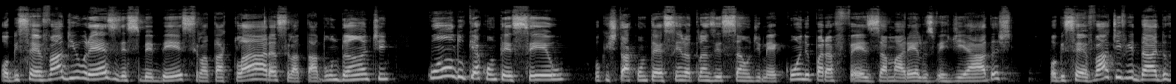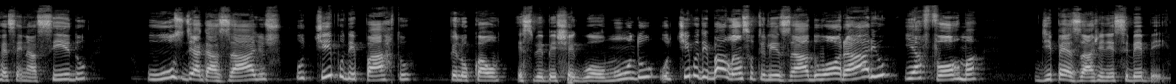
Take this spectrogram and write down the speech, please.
observar a diurese desse bebê, se ela está clara, se ela está abundante, quando o que aconteceu, o que está acontecendo a transição de mecônio para fezes amarelos verdeadas, observar a atividade do recém-nascido, o uso de agasalhos, o tipo de parto pelo qual esse bebê chegou ao mundo, o tipo de balança utilizado, o horário e a forma de pesagem desse bebê.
